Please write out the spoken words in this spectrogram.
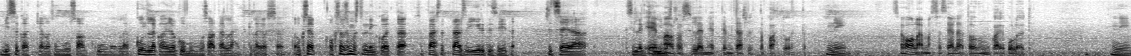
missä kaikkialla se musaa kuunnella? Kuunteleekohan joku mun musaa tällä hetkellä jossain? Että onko, se, onko se semmoista, niin kuin, että sä päästät täysin irti siitä, sitten se ei enää sille En mä osaa silleen miettiä, mitä sille tapahtuu. Että Niin, se on olemassa siellä ja toivon mukaan joku löytyy. niin.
